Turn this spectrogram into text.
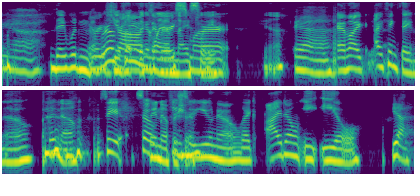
yeah They wouldn't They're give strong up the and clam nicely. smart. Yeah, yeah. and like i think they know they know. see so They know for so sure. you know like i don't eat eel Yeah.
